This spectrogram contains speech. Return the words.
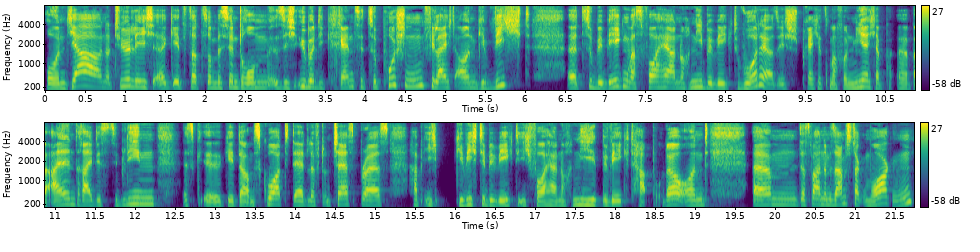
Und ja, natürlich äh, geht es dort so ein bisschen drum, sich über die Grenze zu pushen, vielleicht auch ein Gewicht äh, zu bewegen, was vorher noch nie bewegt wurde. Also ich spreche jetzt mal von mir. Ich habe äh, bei allen drei Disziplinen, es äh, geht da um Squat, Deadlift und Chest Press, habe ich Gewichte bewegt, die ich vorher noch nie bewegt habe, oder? Und ähm, das war an einem Samstagmorgen.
